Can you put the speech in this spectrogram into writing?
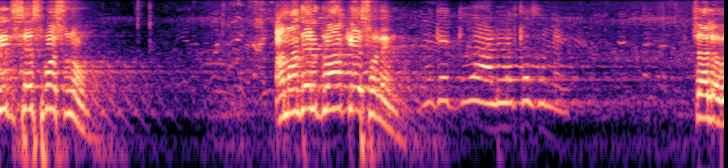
কারির শেষ প্রশ্ন। আমাদের দোয়া কে শোনেন? চলো।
